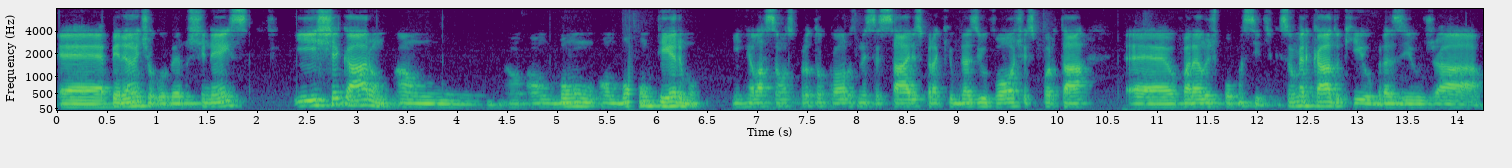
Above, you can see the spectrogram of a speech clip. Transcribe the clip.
é, perante o governo chinês, e chegaram a um, a um, bom, a um bom termo em relação aos protocolos necessários para que o Brasil volte a exportar é, o farelo de polpa cítrica. Esse é um mercado que o Brasil já,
